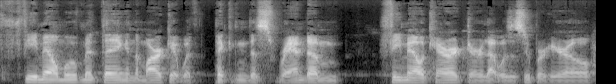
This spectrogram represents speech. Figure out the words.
female movement thing in the market with picking this random female character that was a superhero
